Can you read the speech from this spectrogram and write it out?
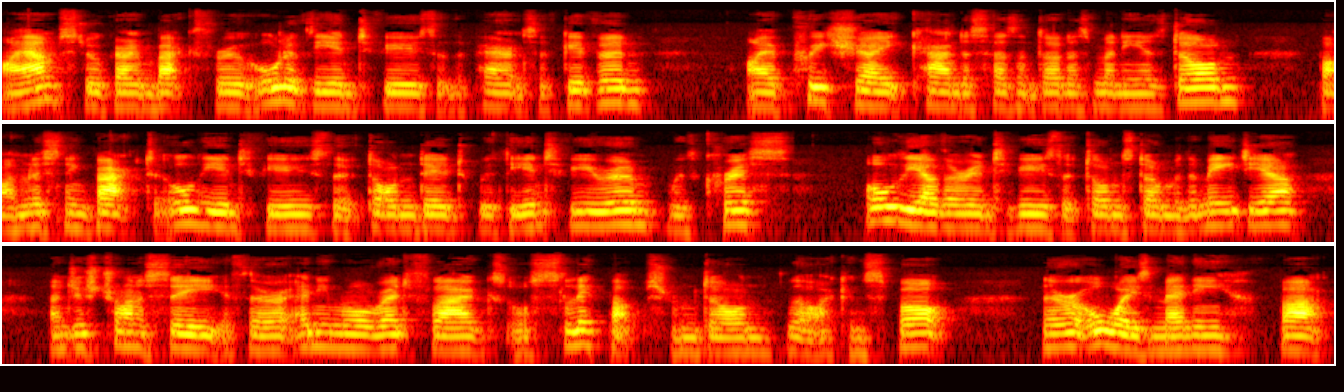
I am still going back through all of the interviews that the parents have given. I appreciate Candus hasn't done as many as Don, but I'm listening back to all the interviews that Don did with the interview room, with Chris, all the other interviews that Don's done with the media, and just trying to see if there are any more red flags or slip ups from Don that I can spot. There are always many, but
